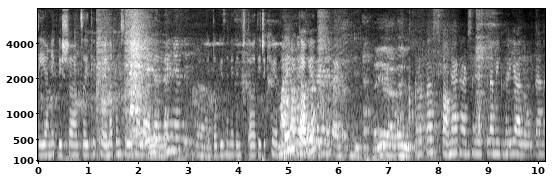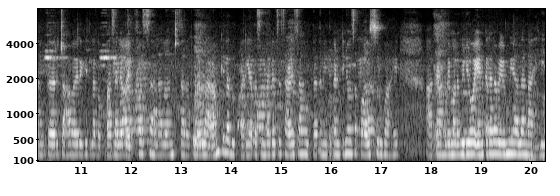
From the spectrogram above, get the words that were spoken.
ती आणि क्रिशाचं इथे खेळणं पण सुरू झालं आलं आलं दोघीजणी त्यांची तिची खेळ काव्या. जवळपास पावणे आठ आठ झाले असतील आम्ही घरी आलो. त्यानंतर चहा वगैरे घेतला गप्पा झाल्या ब्रेकफास्ट झाला लंच झाला. थोडा आराम केला दुपारी. आता संध्याकाळचे साडेसहा होतात आणि इथे कंटिन्यू असा पाऊस सुरू आहे. त्यामुळे मला व्हिडिओ एंड करायला वेळ मिळाला नाही.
